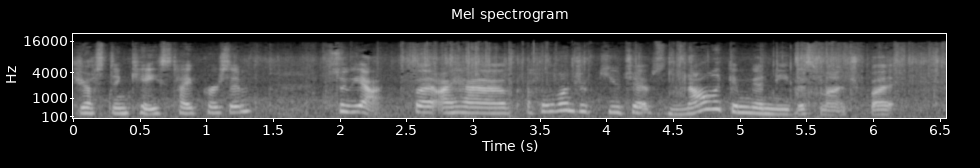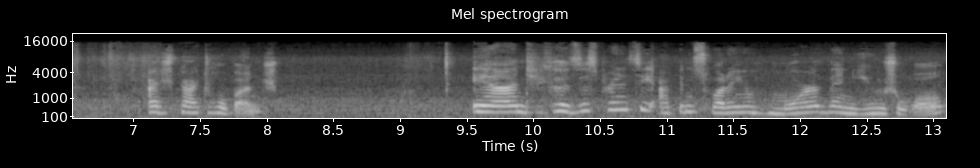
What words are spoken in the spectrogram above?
just in case type person. So yeah, but I have a whole bunch of Q-tips. Not like I'm to need this much, but I just packed a whole bunch. And because this pregnancy, I've been sweating more than usual.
